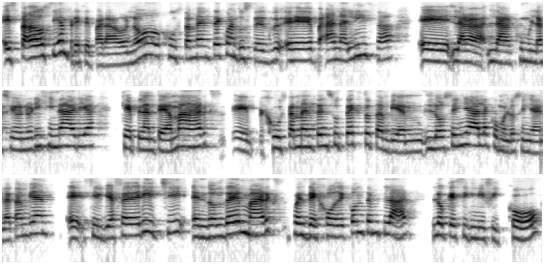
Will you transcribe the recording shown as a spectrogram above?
he estado siempre separado, ¿no? Justamente cuando usted eh, analiza eh, la, la, acumulación originaria que plantea Marx, justamente en su texto también lo señala, como lo señala también Silvia Federici, en donde Marx pues dejó de contemplar lo que significó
